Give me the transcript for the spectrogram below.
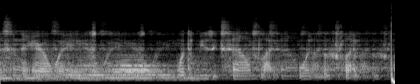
What's in the airwaves, what the music sounds like, what it looks like.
